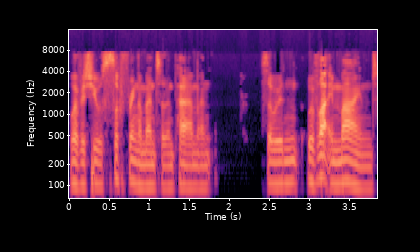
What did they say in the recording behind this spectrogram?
whether she was suffering a mental impairment. So in, with that in mind,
